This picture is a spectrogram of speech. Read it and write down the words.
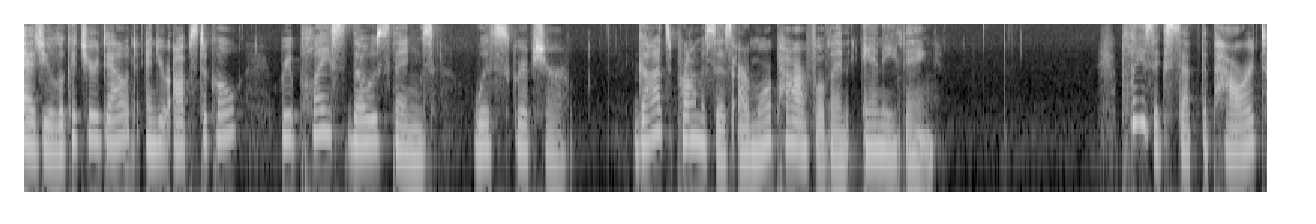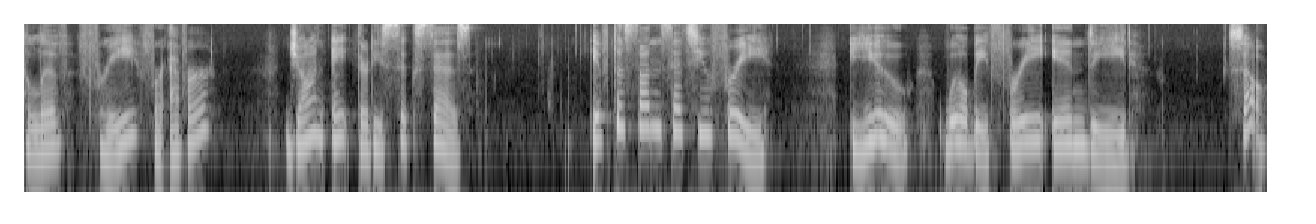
As you look at your doubt and your obstacle, replace those things with scripture. God's promises are more powerful than anything. Please accept the power to live free forever John 8:36 says, "If the Son sets you free, you will be free indeed." So,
